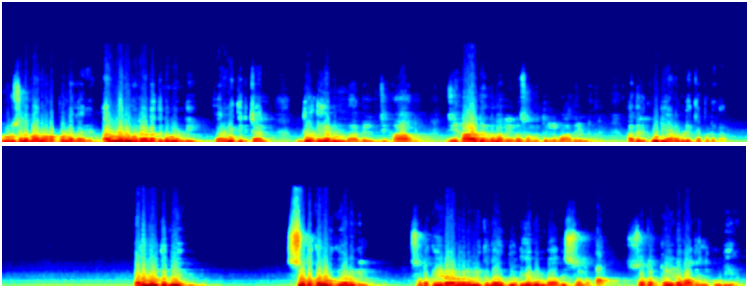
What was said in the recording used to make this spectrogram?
നൂറ് ശതമാനം ഉറപ്പുള്ള കാര്യമാണ്. അങ്ങനെ ഒരാൾ അതിനു വേണ്ടി ഇറങ്ങി തിരിച്ചാൽ ദ്വയമിൻ ബാബിൽ ജിഹാദ്. ജിഹാദ് എന്ന് പറയുന്ന സ്വർഗത്തിലൊരു വാതിലുണ്ട് അതിൽ കൂടിയാണ് വിളിക്കപ്പെടുക. അതുപോലെ തന്നെ സ്വതക്ക കൊടുക്കുകയാണെങ്കിൽ സ്വതക്കയുടെ ആളുകളെ വിളിക്കുന്നത് ദുയമിൻ ബാബി സ്വതക്ക. സ്വതക്കയുടെ വാതിലിൽ കൂടിയാണ്.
